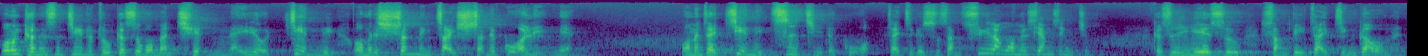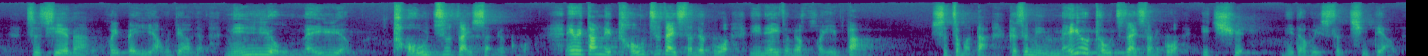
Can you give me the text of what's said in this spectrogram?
我们可能是基督徒，可是我们却没有建立我们的生命在神的国里面。我们在建立自己的国，在这个世上，虽然我们相信主，可是耶稣、上帝在警告我们，这些呢会被摇掉的。你有没有投资在神的国？因为当你投资在神的国，你那种的回报是这么大。可是你没有投资在神的国，一切你都会舍弃掉的。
